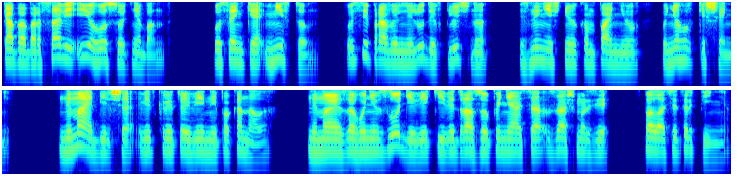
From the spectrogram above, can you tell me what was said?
Капа Барсаві і його сотня банд. Усеньке місто, усі правильні люди, включно з нинішньою компанією у нього в кишені. Немає більше відкритої війни по каналах, немає загонів злодіїв, які відразу опиняються в зашморзі в палаці терпіння.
